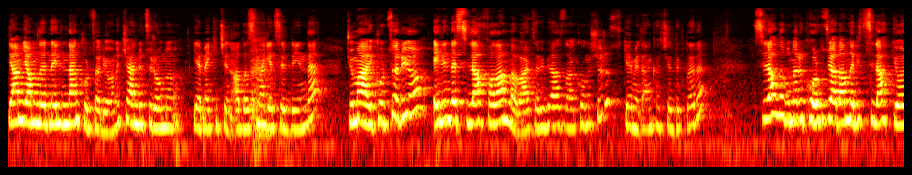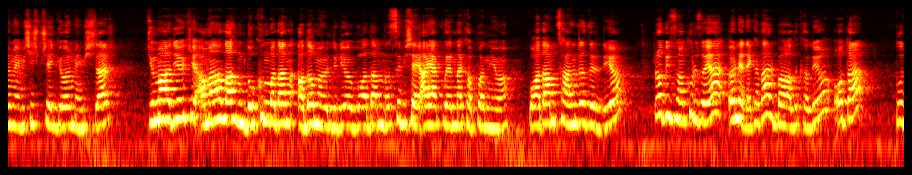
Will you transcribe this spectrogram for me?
Yamyamların elinden kurtarıyor onu. Kendi türü onu yemek için adasına getirdiğinde Cuma'yı kurtarıyor. Elinde silah falan da var tabii birazdan konuşuruz gemiden kaçırdıkları. Silahla bunları korkutucu adamlar hiç silah görmemiş, hiçbir şey görmemişler. Cuma diyor ki aman Allah'ım dokunmadan adam öldürüyor. Bu adam nasıl bir şey ayaklarına kapanıyor. Bu adam tanrıdır diyor. Robinson Crusoe'ya ölene kadar bağlı kalıyor. O da bu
